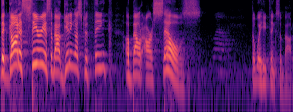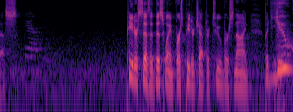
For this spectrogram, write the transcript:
that God is serious about getting us to think about ourselves the way he thinks about us. Peter says it this way in 1 Peter chapter 2 verse 9, "But you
